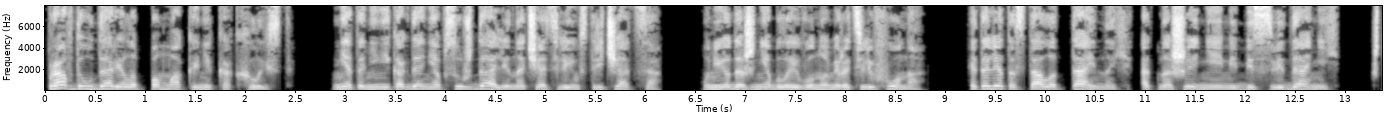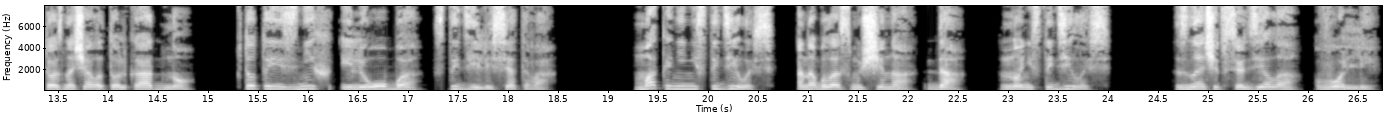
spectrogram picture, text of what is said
Правда ударила по Маккане как хлыст. Нет, они никогда не обсуждали, начать ли им встречаться. У нее даже не было его номера телефона. Это лето стало тайной, отношениями без свиданий, что означало только одно кто-то из них или оба стыдились этого. Макани не стыдилась, она была смущена, да, но не стыдилась. Значит, все дело в Олли.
